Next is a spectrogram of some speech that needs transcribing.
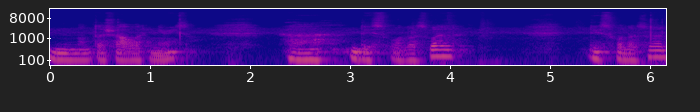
not the shower anyways. Uh, this wall as well. This wall as well.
